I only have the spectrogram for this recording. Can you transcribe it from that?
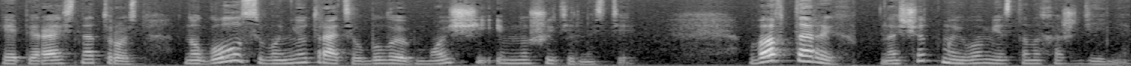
и опираясь на трость, но голос его не утратил былой мощи и внушительности. Во-вторых, насчет моего местонахождения.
